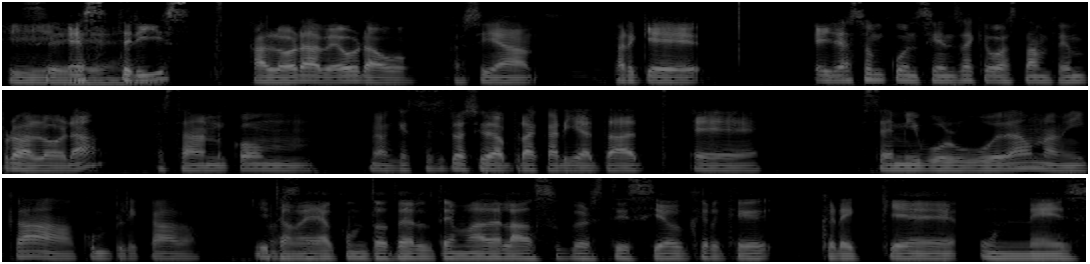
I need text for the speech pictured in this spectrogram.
I sí. és trist alhora veure-ho. O sigui, sí. perquè elles són conscients de que ho estan fent, però alhora estan com en aquesta situació de precarietat eh, semivolguda una mica complicada. I no també sé. hi ha com tot el tema de la superstició, crec que, crec que uneix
